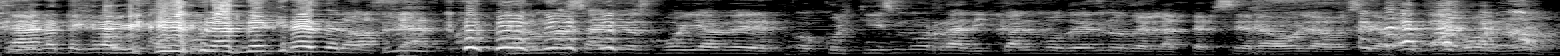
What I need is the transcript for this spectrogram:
No, no te creas, güey. No te creas, pero... No seas En unos años voy a ver ocultismo radical moderno de la tercera ola. O sea, por favor, no.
